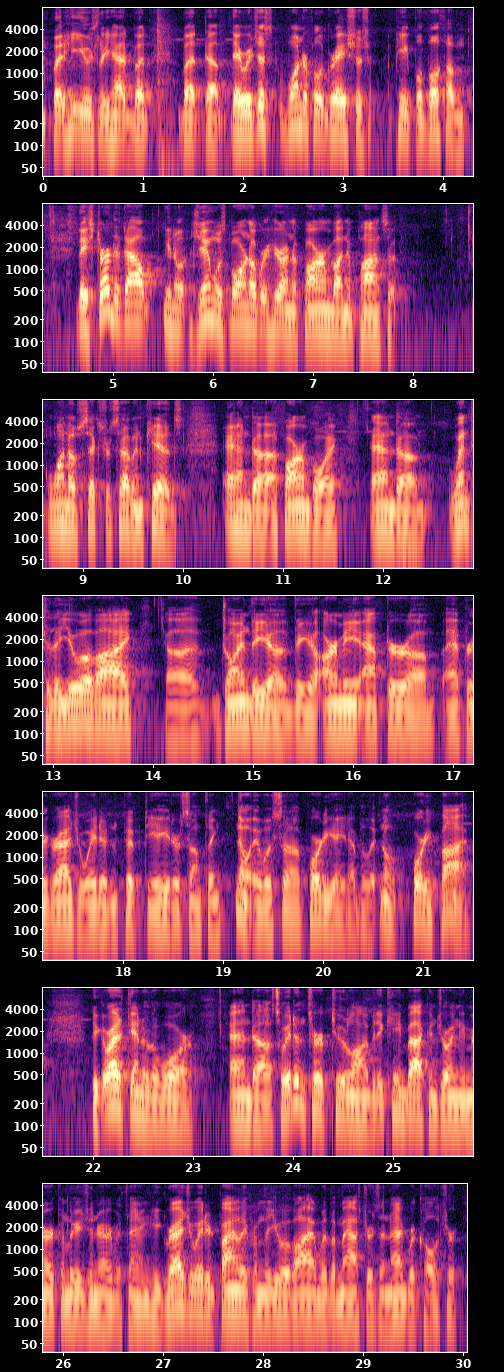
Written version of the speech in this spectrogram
but he usually had. But but uh, they were just wonderful, gracious people, both of them. They started out, you know, Jim was born over here on the farm by Neponset, one of six or seven kids, and uh, a farm boy and uh, went to the U of I. Uh, joined the uh, the army after uh, after he graduated in '58 or something. No, it was uh, '48, I believe. No, '45, right at the end of the war. And so he didn't serve too long, but he came back and joined the American Legion and everything. He graduated finally from the U of I with a master's in agriculture.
